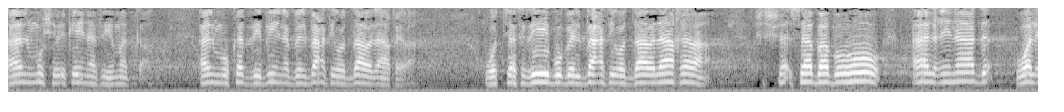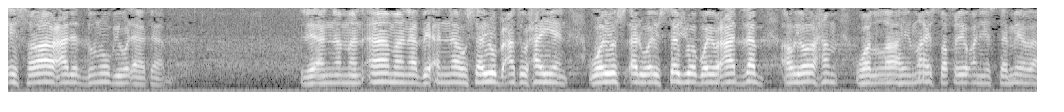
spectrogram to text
المشركين في مكة المكذبين بالبعث والدار الآخرة. والتكذيب بالبعث والدار الآخرة سببه العناد والإصرار على الذنوب والآثام. لأن من آمن بأنه سيبعث حيا ويسأل ويستجوب ويعذب أو يرحم والله ما يستطيع أن يستمر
